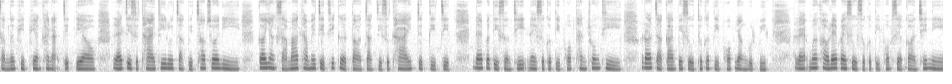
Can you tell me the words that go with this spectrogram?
สำนึกผิดเพียงขณะจิตเดียว และจิตสุดท้ายที่รู้จักผิดชอบชั่วดี ก็ยังสามารถทำให้จิตที่เกิดต่อจากจิตสุดท้าย จุดติจิต ได้ปฏิสนธิในสุคติภพทันท่วงที รอดจากการไปสู่ทุกติภพอย่างบุดหวิดและเมื่อเขาได้ไปสู่สุคติภพเสียก่อนเช่นนี้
